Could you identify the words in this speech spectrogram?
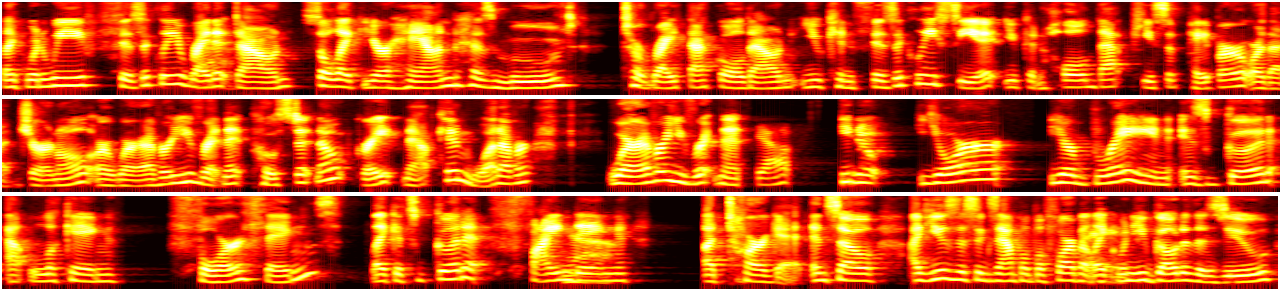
like when we physically write it down, so like your hand has moved to write that goal down. You can physically see it. You can hold that piece of paper or that journal or wherever you've written it, post it note, great, napkin, whatever, wherever you've written it. Yeah. You know, your your brain is good at looking for things. Like it's good at finding yeah. a target. And so I've used this example before, but right. like when you go to the zoo,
